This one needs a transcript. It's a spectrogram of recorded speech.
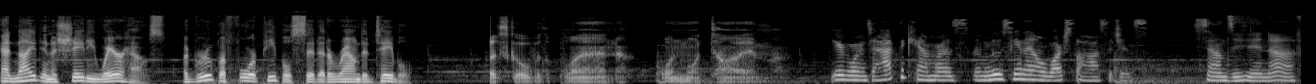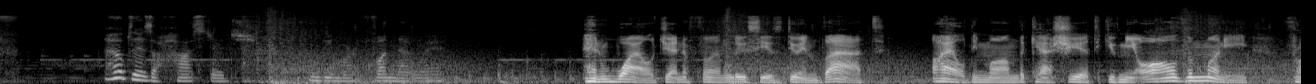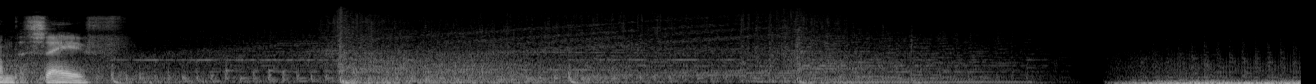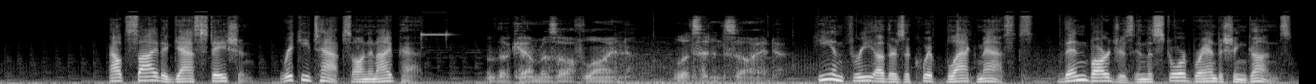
At night in a shady warehouse, a group of four people sit at a rounded table. Let's go over the plan one more time. You're going to hack the cameras, and Lucy and I will watch the hostages. Sounds easy enough. I hope there's a hostage. It'll be more fun that way. And while Jennifer and Lucy is doing that, I'll demand the cashier to give me all the money from the safe. Outside a gas station, Ricky taps on an iPad. The camera's offline. Let's head inside. He and three others equip black masks, then barges in the store brandishing guns.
